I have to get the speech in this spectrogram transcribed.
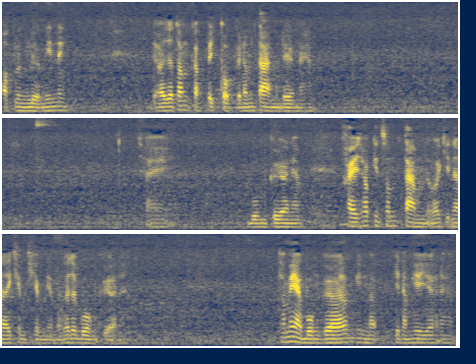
ออกเหลืองๆนิดนึง เดี๋ยวจะต้องกลับไปกบเป็นน้ำตาลเหมือนเดิมนะครับ ใช่บวมเกลือเนี่ยใครชอบกินส้มตำหรือว่ากินอะไรเค็มๆเนี่ยมันก็จะบวมเกลือนะ ถ้าไม่อยากบวมเกลือต้องกินแบบกินน้ำเยอะๆนะครับ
